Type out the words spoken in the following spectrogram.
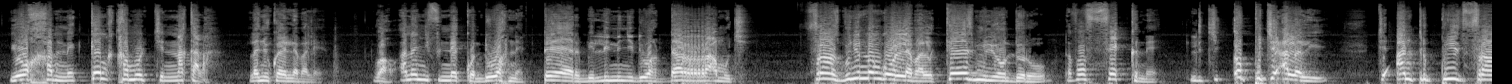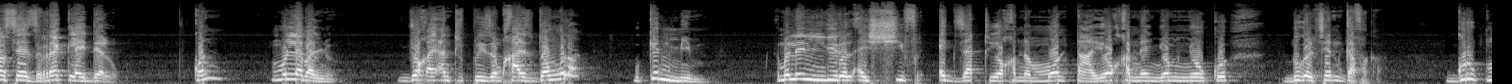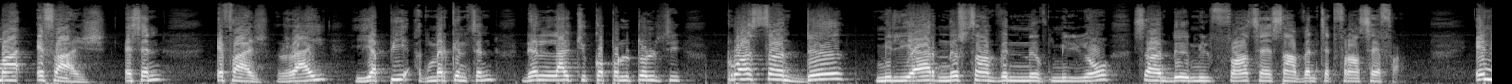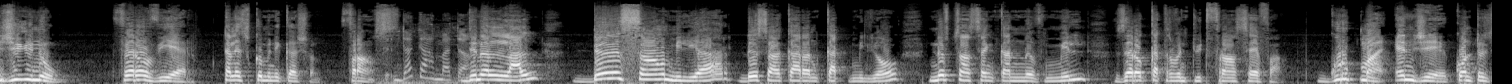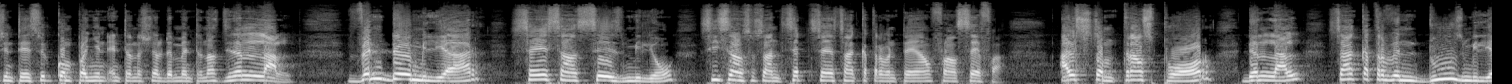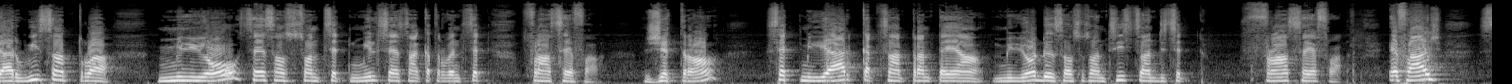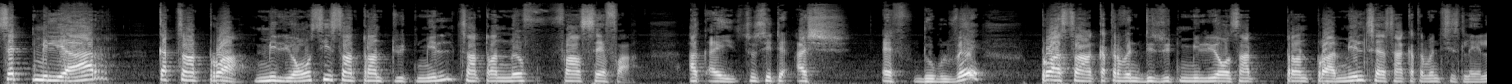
yoo xam ne kenn xamul ci naka la la ñu koy lebalee. Waaw ana ñi fi nekkoon di wax ne TER bi li nit ñi di wax dara amu ci. France bu ñu nangoo lebal 15 millions d'euros dafa fekk ne li ci ëpp ci alal yi ci entreprise française rek lay dellu. Kon mu lebal ñu jox ay entreprise am xaalis dong la bu kenn miim dama leen liiral ay chiffres exacts yoo xam ne montant yoo xam ne ñoom ñoo ko dugal seen gafaka. Groupement Eiffage SN Eiffage Rail Yapi ak Merkensen den laal ci koppar lu toll ci 302 milliards 929 millions 102 mille francs 527 francs CFA NG Uno Ferroviaire Thales Communication France. Dakar Matin. dina laal 200 milliards 244 millions 959 mille 088 francs CFA. Groupement NG Continuité sur compagnie internationale de maintenance dina laal 22 milliards 516 millions 667 581 francs CFA. Alstom Transport dina laal 192 milliards 803 millions 567 mille 587 francs CFA. Jetran 7 milliards 431 millions 266 117 francs CFA. Eiffage 7 milliards 403 millions 638 mille 139 francs CFA. Ak société HFW 398 millions 133 mille 586 lay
